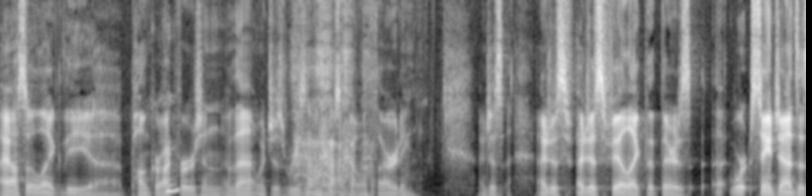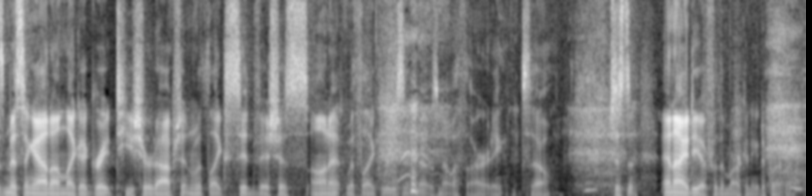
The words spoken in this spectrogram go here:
I also like the uh, punk rock version of that, which is reason there's no authority. I just, I just, I just feel like that there's uh, St. John's is missing out on like a great T-shirt option with like Sid Vicious on it with like "Reason knows no authority." So, just a, an idea for the marketing department.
